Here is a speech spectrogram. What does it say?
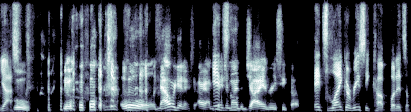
Yes. Ooh. oh, now we're getting. All right, I'm It's- changing mine to giant Reese's cup. It's like a Reese cup, but it's a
